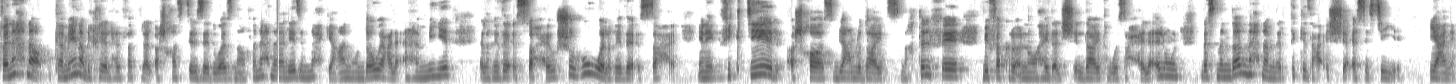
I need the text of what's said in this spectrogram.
فنحن كمان بخلال هالفترة الأشخاص كثير زاد وزنها فنحن لازم نحكي عن ونضوي على أهمية الغذاء الصحي وشو هو الغذاء الصحي. يعني في كثير أشخاص بيعملوا diets مختلفة بيفكروا إنه هيدا ال diet هو صحي لإلهم بس بنضل نحن بنرتكز على أشياء أساسية. يعني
